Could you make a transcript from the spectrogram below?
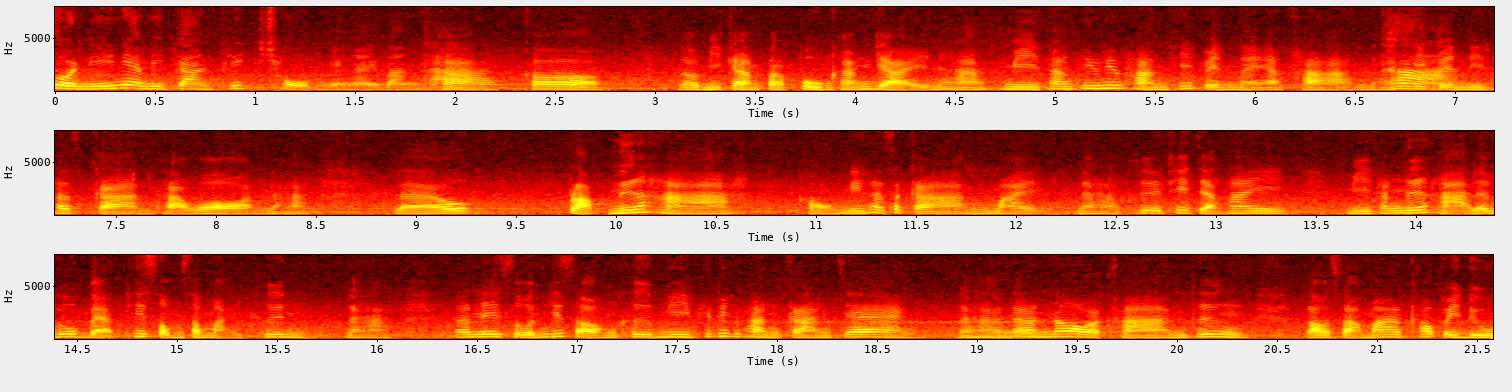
ส่วนนี้เนี่ยมีการพลิกโฉมยังไงบ้างคะ ค่ะ ก็เรามีการปรับปรุงครั้งใหญ่นะคะ มีทั้งพิพิธภัณฑ์ที่เป็นในอาคารนะคะค่ะ ที่เป็นนิทรรศการถาวรนะคะ แล้วปรับเนื้อหา ของนิทรรศการใหม่นะคะเพื่อที่จะให้มีทั้งเนื้อหาและรูปแบบที่สมสมัยขึ้นนะคะแล้วในส่วนที่ 2 คือมีพิพิธภัณฑ์กลางแจ้งนะคะด้านนอกอาคาร ซึ่งเราสามารถเข้าไปดู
